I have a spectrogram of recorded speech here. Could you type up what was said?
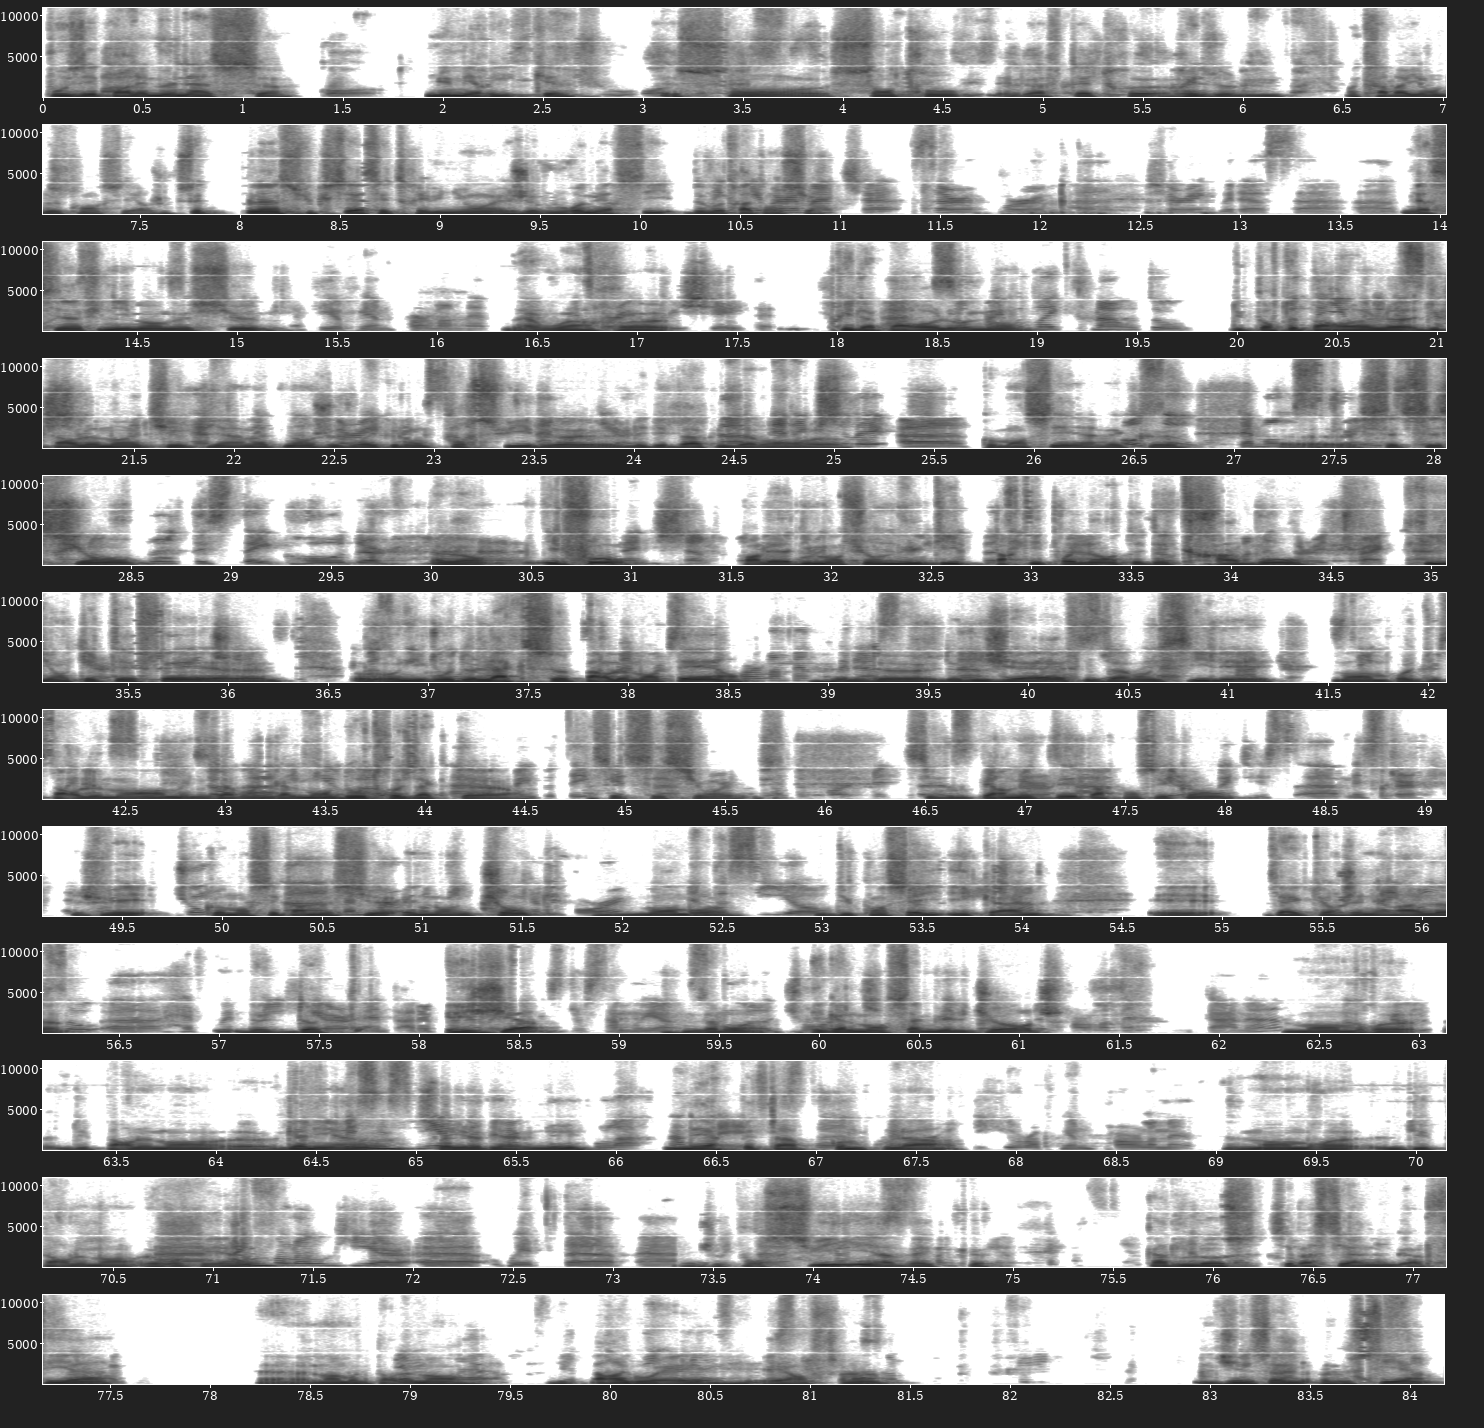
posés par les menaces numériques sont euh, centraux et doivent être résolus en travaillant de concert. Je vous souhaite plein succès à cette réunion et je vous remercie de votre attention. Uh, uh, uh, Merci infiniment, monsieur, d'avoir euh, pris la parole au nom du porte-parole du Parlement éthiopien. Maintenant, je voudrais que l'on poursuive euh, les débats que nous avons euh, commencés avec euh, cette session. Alors, il faut parler de la dimension multipartie prenante des travaux qui ont été faits au niveau de l'axe parlementaire de, de l'IGF. Nous avons ici les membres du Parlement, mais nous avons également d'autres acteurs à cette session. Si vous le permettez, par conséquent, je vais commencer par M. Edmond Chonk, membre du conseil ICANN et directeur général de DOT Asia. Nous avons également Samuel George, membre du Parlement euh, ghanéen, soyez le bienvenu. Ner Komkula, membre du Parlement européen. Je poursuis avec Carlos Sebastián García, euh, membre du Parlement du Paraguay, et enfin Jinson Lucia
